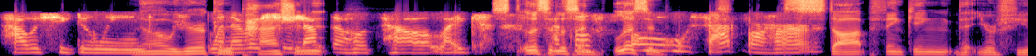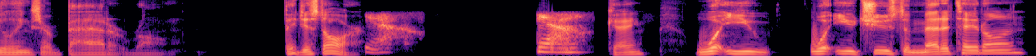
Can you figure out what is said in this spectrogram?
how is she doing No, you're a whenever she compassionate. left the hotel. Like St- listen, I listen, listen. so sad for her. Stop thinking that your feelings are bad or wrong. They just are. Yeah. Yeah. Okay. What you what you choose to meditate on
